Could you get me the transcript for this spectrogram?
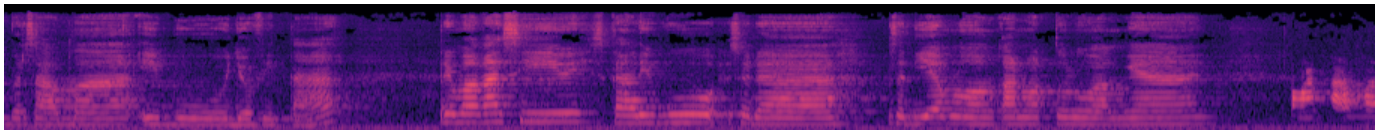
bersama Ibu Jovita Terima kasih sekali Bu sudah sedia meluangkan waktu luangnya. Sama-sama.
